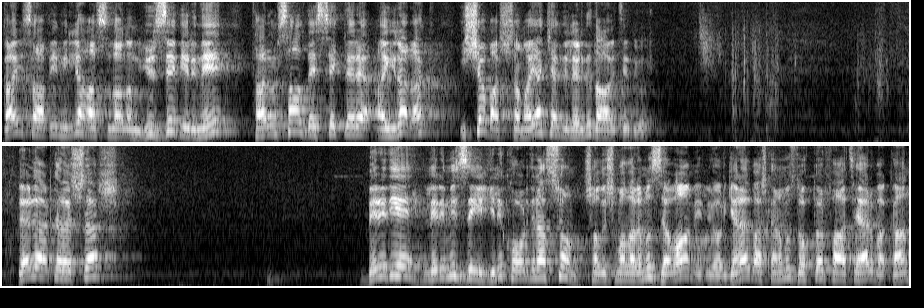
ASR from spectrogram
Gayri safi milli hasılanın yüzde birini tarımsal desteklere ayırarak işe başlamaya kendilerini davet ediyor. Değerli arkadaşlar, belediyelerimizle ilgili koordinasyon çalışmalarımız devam ediyor. Genel Başkanımız Doktor Fatih Erbakan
